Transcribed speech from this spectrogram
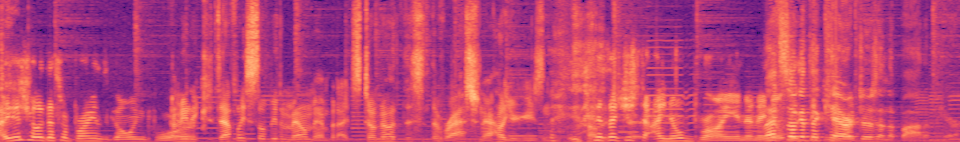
I just feel like that's what Brian's going for. I mean, it could definitely still be the mailman, but I just don't know if this is the rationale you're using. because I just I know Brian and I Let's know look at the characters on the bottom here.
